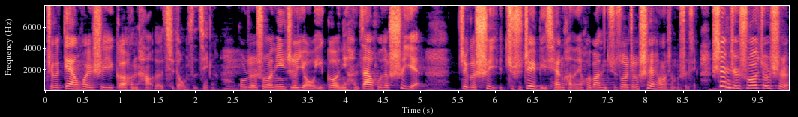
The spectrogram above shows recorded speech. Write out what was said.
这个店会是一个很好的启动资金，或者说你只有一个你很在乎的事业，这个事就是这笔钱可能也会帮你去做这个事业上的什么事情，甚至说就是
